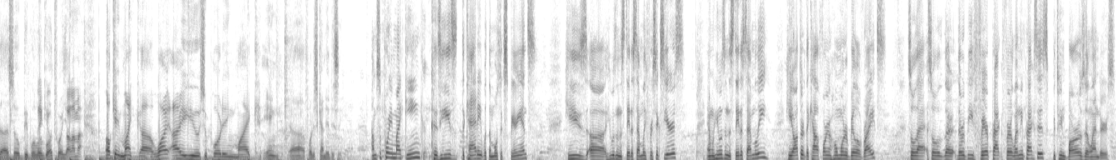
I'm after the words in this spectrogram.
uh, so people will Thank you. vote for you. Salamat. Okay, Mike, uh, why are you supporting Mike Eng uh, for this candidacy? I'm supporting Mike Eng because he's the candidate with the most experience. He's uh, he was in the state assembly for six years, and when he was in the state assembly, he authored the California Homeowner Bill of Rights, so that so there, there would be fair prac- fair lending practices between borrowers and lenders.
